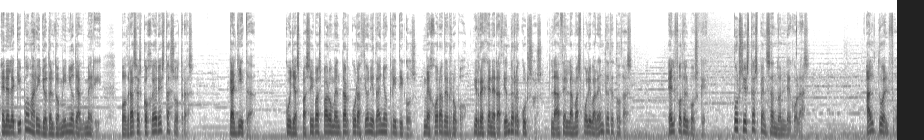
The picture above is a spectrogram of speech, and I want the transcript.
En el equipo amarillo del dominio de Almeri podrás escoger estas otras. Callita, cuyas pasivas para aumentar curación y daño críticos, mejora de robo y regeneración de recursos la hacen la más polivalente de todas. Elfo del bosque, por si estás pensando en Legolas. Alto Elfo,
